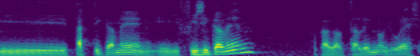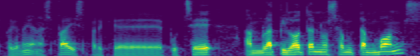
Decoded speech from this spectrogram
i tàcticament i físicament, però clar, el talent no llueix, perquè no hi ha espais, perquè potser amb la pilota no som tan bons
